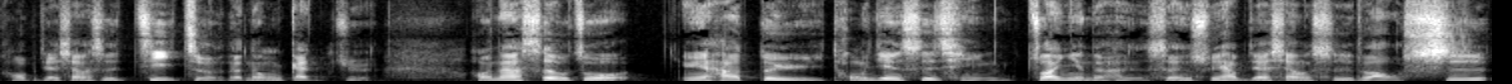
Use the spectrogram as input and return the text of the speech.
好，比较像是记者的那种感觉。好，那射手座因为他对于同一件事情钻研的很深，所以他比较像是老师，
